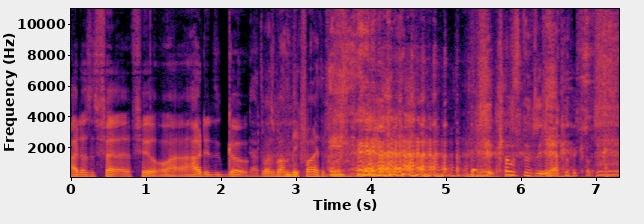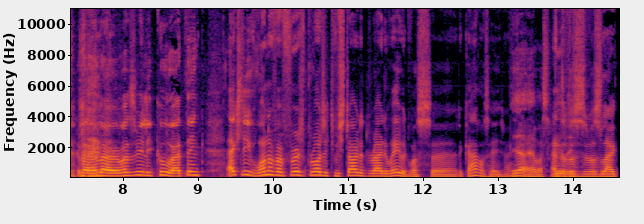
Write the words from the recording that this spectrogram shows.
How does it fe- feel? Or how did it go? That was one big fight, of course. Constantly, yeah. no, no, it was really cool. I think actually one of our first projects we started right away with was uh, the Karelshaze, right? yeah, it was. And it was it was like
